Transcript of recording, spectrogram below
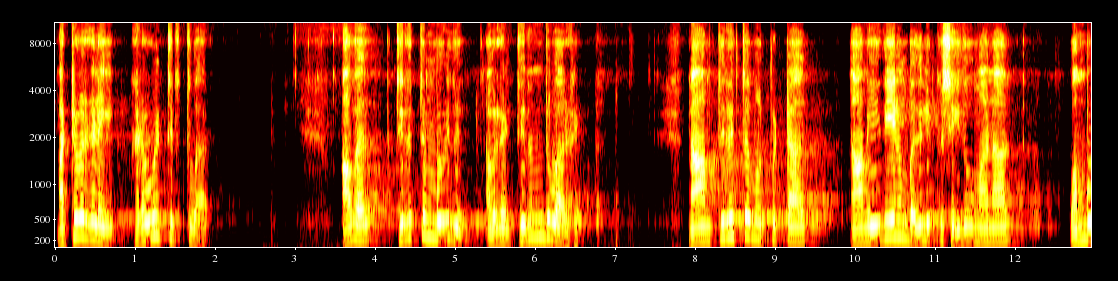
மற்றவர்களை கடவுள் திருத்துவார். அவர் திருத்தும் பொழுது அவர்கள் திருந்துவார்கள். நாம் திருத்த முற்பட்டால் நாம் ஏதேனும் பதிலுக்கு செய்தோமானால் வம்பு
